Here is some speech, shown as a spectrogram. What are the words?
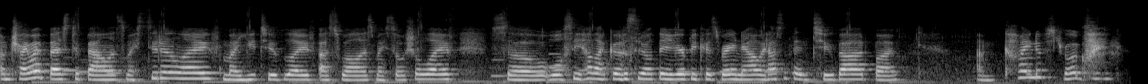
I'm trying my best to balance my student life, my YouTube life, as well as my social life. So we'll see how that goes throughout the year because right now it hasn't been too bad, but I'm kind of struggling.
